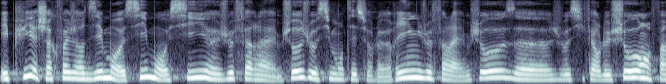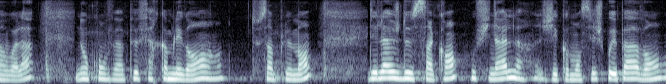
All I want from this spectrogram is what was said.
Et puis, à chaque fois, je leur disais, moi aussi, moi aussi, je veux faire la même chose. Je veux aussi monter sur le ring, je veux faire la même chose. je veux aussi faire le show. Enfin, voilà. Donc, on veut un peu faire comme les grands. Hein tout simplement. Dès l'âge de 5 ans, au final, j'ai commencé, je pouvais pas avant.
